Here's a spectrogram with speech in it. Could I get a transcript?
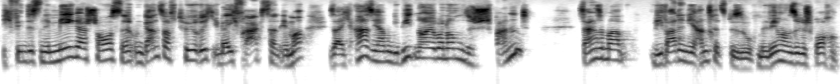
Ich finde es eine mega Chance und ganz oft höre ich, weil ich frage es dann immer, sage ich, ah, Sie haben ein Gebiet neu übernommen, das ist spannend. Sagen Sie mal, wie war denn Ihr Antrittsbesuch? Mit wem haben Sie gesprochen?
